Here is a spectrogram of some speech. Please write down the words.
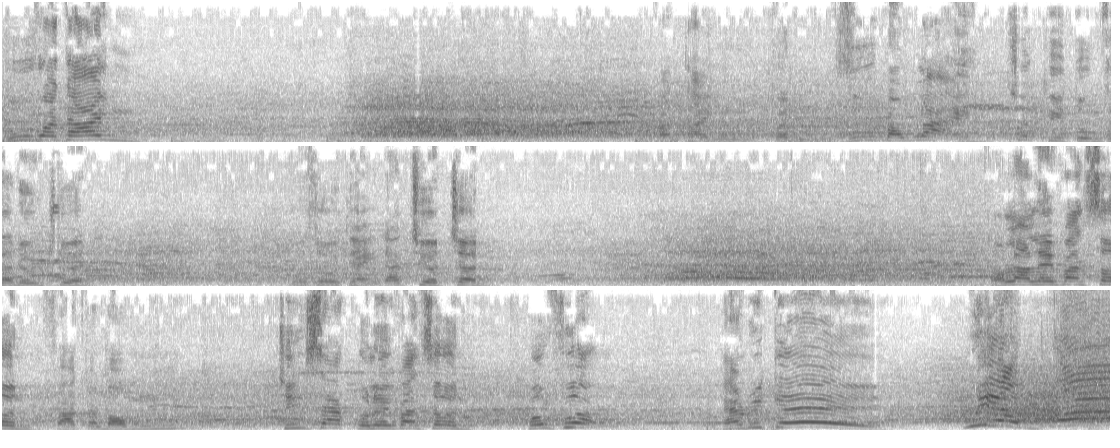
Vũ Văn Thanh. Văn Thành cần giữ bóng lại trước khi tung ra đường truyền Vừa rồi thì anh đã trượt chân. Đó là Lê Văn Sơn và cắt bóng chính xác của Lê Văn Sơn. Công Phượng Enrique Nguy hiểm À!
